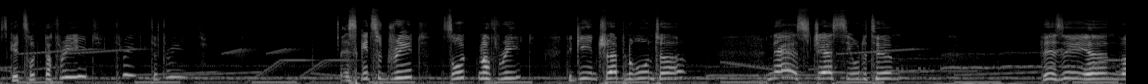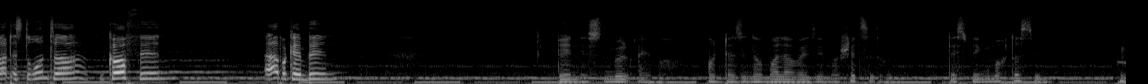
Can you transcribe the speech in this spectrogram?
Es geht zurück nach Threed. Threed, to Threed. Es geht zu Threed. Zurück nach Threed. Wir gehen Treppen runter. Ness, Jesse oder Tim. Wir sehen, was ist drunter? Ein Coffin. Aber kein Bin. Bin ist ein Mülleimer. Und da sind normalerweise immer Schätze drin. Deswegen macht das Sinn.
